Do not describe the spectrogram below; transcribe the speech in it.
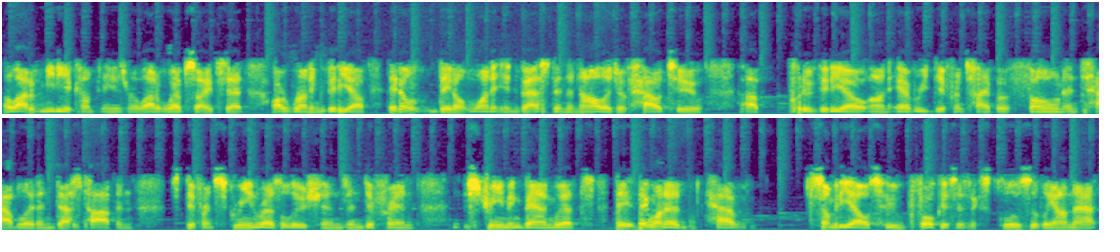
A lot of media companies or a lot of websites that are running video, they don't they don't want to invest in the knowledge of how to uh, put a video on every different type of phone and tablet and desktop and different screen resolutions and different streaming bandwidths. They, they want to have somebody else who focuses exclusively on that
